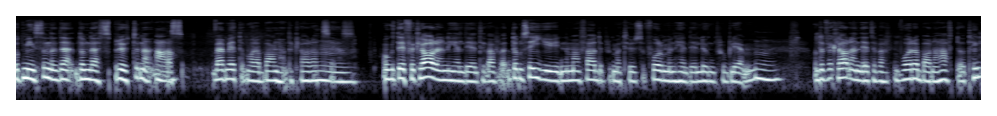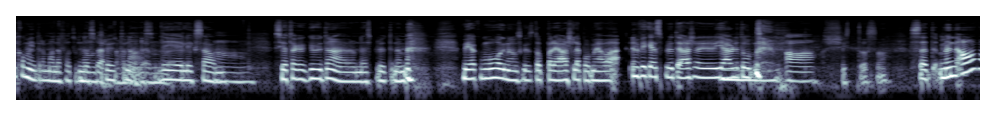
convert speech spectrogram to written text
åtminstone de, de där sprutorna. Ja. Alltså, vem vet om våra barn hade klarat sig. Mm. Alltså. Och det förklarar en hel del till varför. De säger ju när man föder prematur så får de en hel del lungproblem. Mm. Och det förklarar en del till varför våra barn har haft det. Och tänk om inte de hade fått de, där De sprutorna. Alltså, det är liksom, Så jag tackar gudarna över de där sprutorna. Men, men jag kommer ihåg när de skulle stoppa det i arslet på mig. Jag bara, nu fick jag spruta i arslet, det är jävligt ont. Ja, shit alltså. Så att, men ja,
